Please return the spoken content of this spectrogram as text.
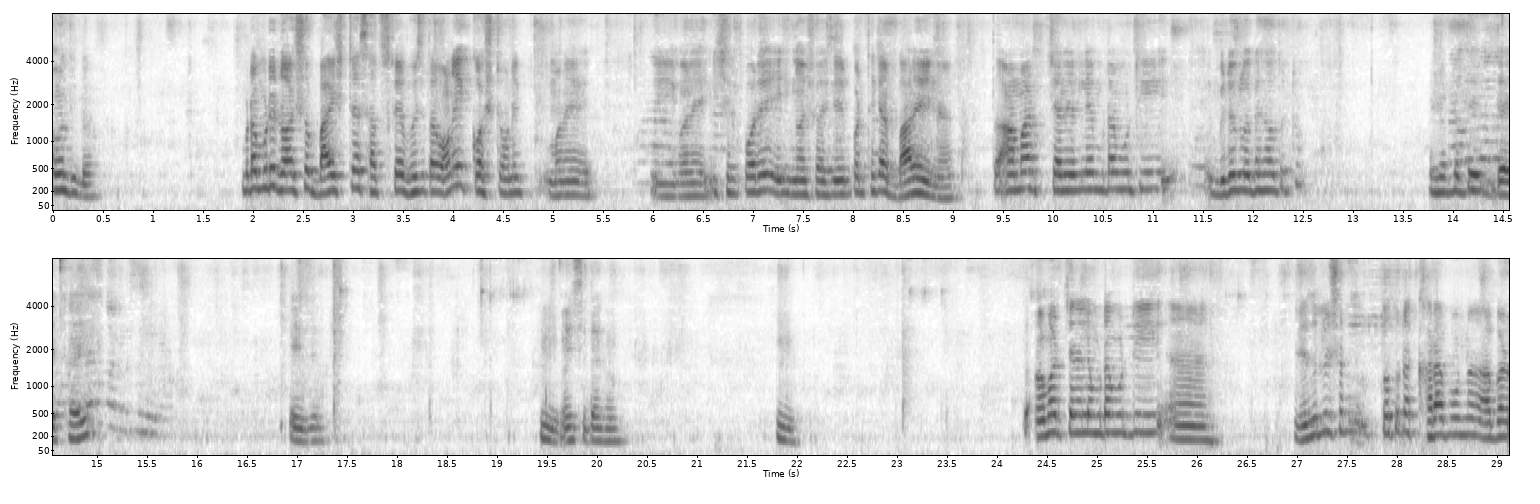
আমার দিল। মোটামুটি নয়শো বাইশটা সাবস্ক্রাইব হয়েছে তার অনেক কষ্ট অনেক মানে এই মানে ইসের পরে এই নয়শো বাইশ এরপর থেকে আর বাড়েই না। তো আমার চ্যানেলে মোটামুটি ভিডিওগুলো দেখাও তো একটু। আমি আপনাদের দেখাই। এই যে। হুম এই যে দেখো। হুম। তো আমার চ্যানেলে মোটামুটি রেজলিউশন ততটা খারাপও না আবার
